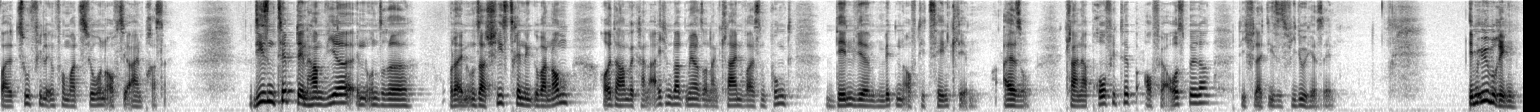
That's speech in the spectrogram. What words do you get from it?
weil zu viele Informationen auf sie einprasseln. Diesen Tipp, den haben wir in, unsere, oder in unser Schießtraining übernommen. Heute haben wir kein Eichenblatt mehr, sondern einen kleinen weißen Punkt, den wir mitten auf die Zehen kleben. Also, kleiner Profi-Tipp, auch für Ausbilder, die vielleicht dieses Video hier sehen. Im Übrigen,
